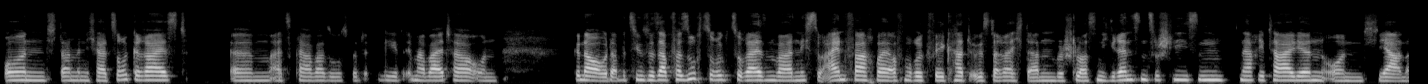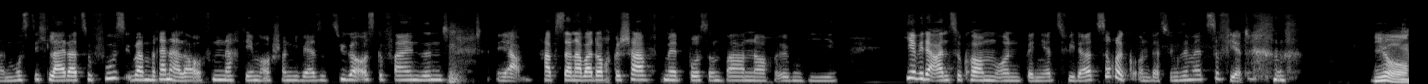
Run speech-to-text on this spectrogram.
und dann bin ich halt zurückgereist, ähm, als klar war, so es wird, geht immer weiter und Genau, oder beziehungsweise habe versucht zurückzureisen, war nicht so einfach, weil auf dem Rückweg hat Österreich dann beschlossen, die Grenzen zu schließen nach Italien. Und ja, dann musste ich leider zu Fuß über den Brenner laufen, nachdem auch schon diverse Züge ausgefallen sind. Ja, habe es dann aber doch geschafft, mit Bus und Bahn noch irgendwie hier wieder anzukommen und bin jetzt wieder zurück. Und deswegen sind wir jetzt zu viert. Jo,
